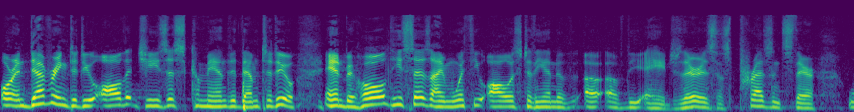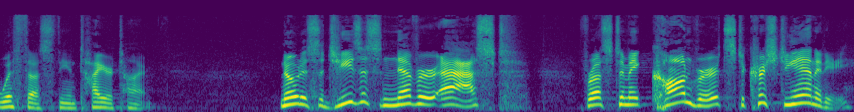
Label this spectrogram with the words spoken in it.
or endeavoring to do all that Jesus commanded them to do. And behold, he says, I am with you always to the end of, uh, of the age. There is this presence there with us the entire time. Notice that Jesus never asked for us to make converts to Christianity.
